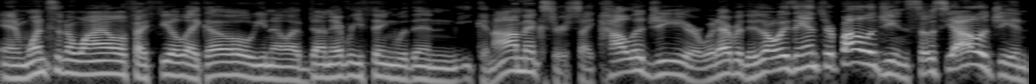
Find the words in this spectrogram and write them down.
And once in a while, if I feel like, oh, you know, I've done everything within economics or psychology or whatever, there's always anthropology and sociology. And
